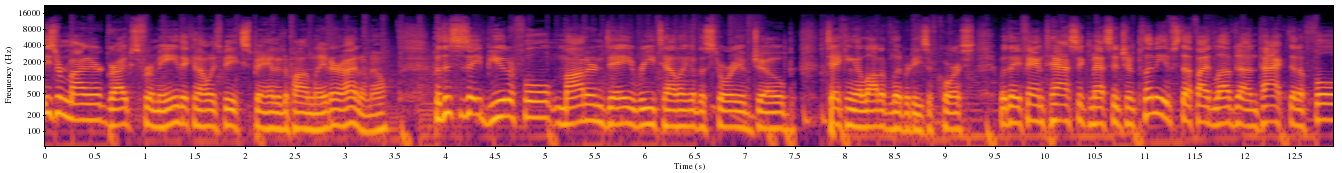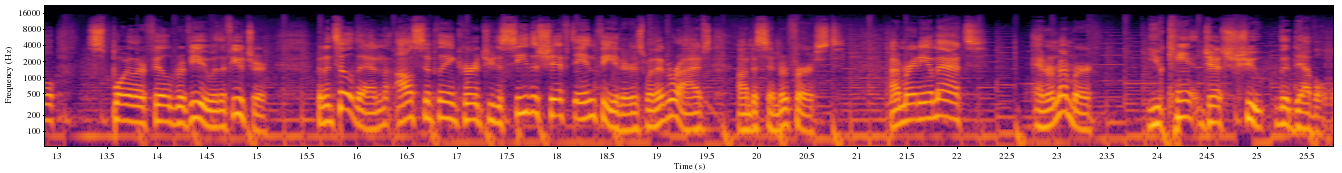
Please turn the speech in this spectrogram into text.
these are minor gripes for me. They can always be expanded upon later. I don't know. But this is a beautiful modern day retelling of the story of Job, taking a lot of liberties, of course, with a fantastic message and plenty of stuff I'd love to unpack in a full, spoiler filled review in the future. But until then, I'll simply encourage you to see the shift in theaters when it arrives on December 1st. I'm Radio Matt, and remember, you can't just shoot the devil.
